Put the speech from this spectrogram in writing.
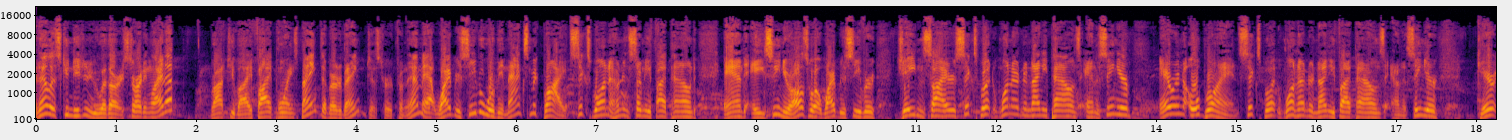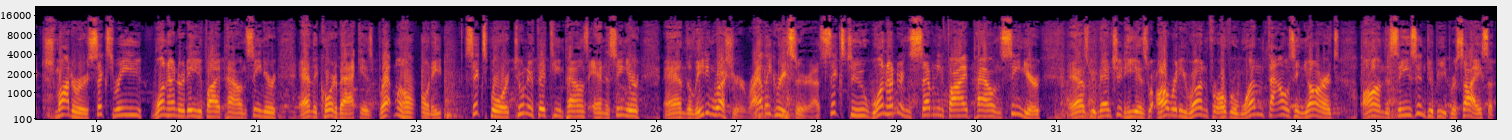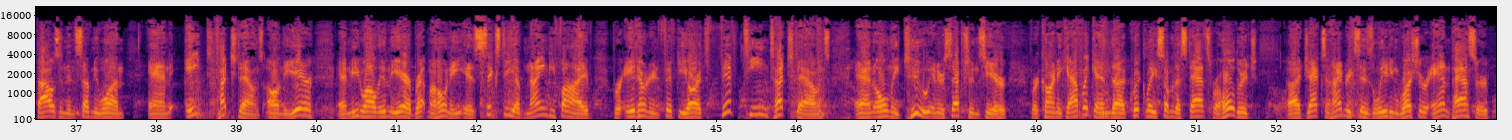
And now let's continue with our starting lineup. Brought to you by Five Points Bank, the Better Bank. Just heard from them. At wide receiver will be Max McBride, 6'1, 175 pound, and a senior. Also at wide receiver, Jaden Sires, 6 foot, 190 pounds, and a senior. Aaron O'Brien, 6 foot, 195 pounds, and a senior. Garrett Schmaderer, 6'3, 185 pound senior. And the quarterback is Brett Mahoney, 6'4, 215 pounds, and a senior. And the leading rusher, Riley Greaser, a 6'2, 175 pound senior. As we mentioned, he has already run for over 1,000 yards on the season, to be precise, 1,071 and eight touchdowns on the year. And meanwhile, in the air, Brett Mahoney is 60 of 95 for 850 yards, 15 touchdowns, and only two interceptions here for Kearney Catholic. And uh, quickly, some of the stats for Holdrege. Uh, Jackson Heinrichs is the leading rusher and passer.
